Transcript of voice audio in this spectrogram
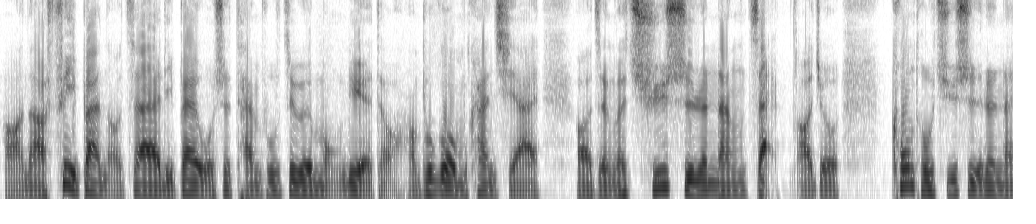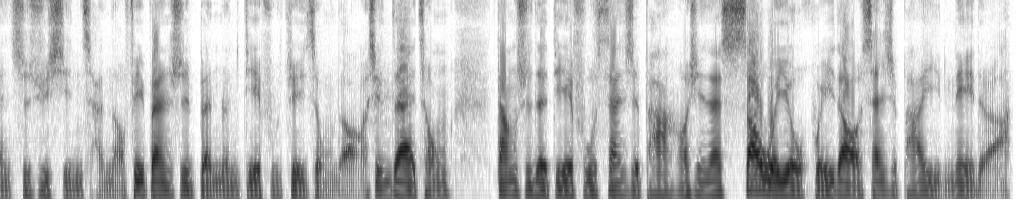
啊，那费半哦，在礼拜五是弹幅最为猛烈的啊，不过我们看起来啊，整个趋势仍然在啊，就空头趋势仍然持续形成哦。费半是本轮跌幅最重的哦，现在从当时的跌幅三十趴，哦，现在稍微有回到三十趴以内的啦，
